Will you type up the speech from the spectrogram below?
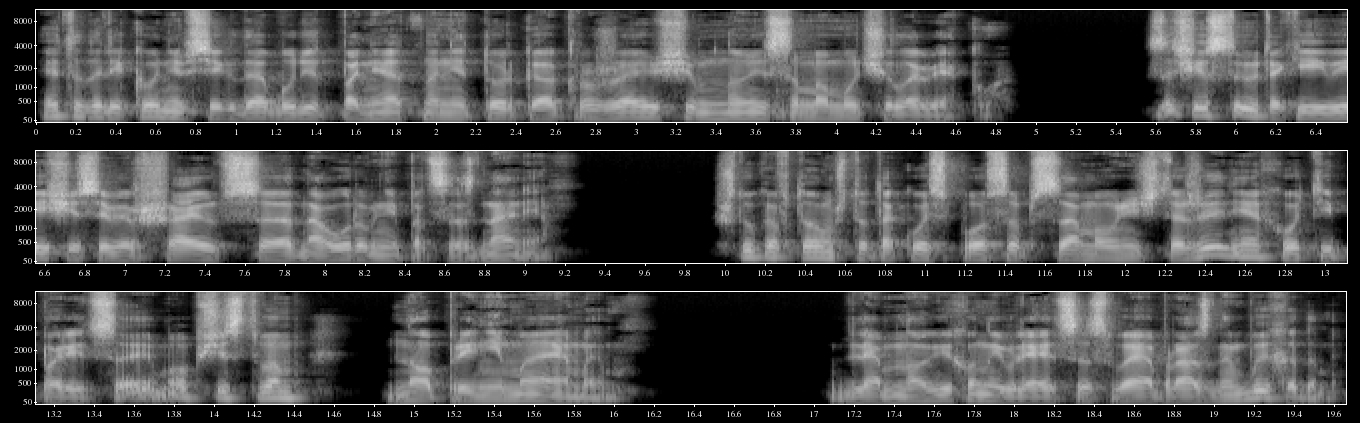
Это далеко не всегда будет понятно не только окружающим, но и самому человеку. Зачастую такие вещи совершаются на уровне подсознания. Штука в том, что такой способ самоуничтожения, хоть и порицаем обществом, но принимаемым. Для многих он является своеобразным выходом,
